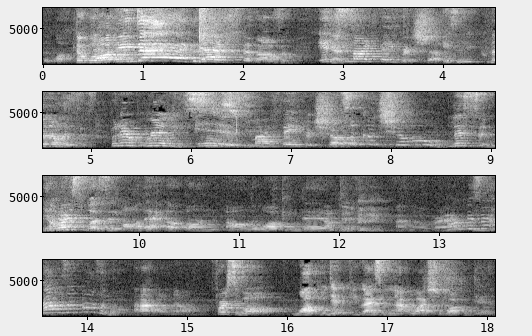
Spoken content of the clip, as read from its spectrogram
The Walking The Dead. Walking Dead! Yes, that's awesome. It's Yes. my favorite show. Isn't it? No, no, listen. But it really It's is my favorite show. It's a good show. Listen, Yeah. Norris wasn't all that up on, on The Walking Dead. How dare you? I know, right? is that, how is that possible? I don't know. First of all, Walking Dead. If you guys have not watched The Walking Dead,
